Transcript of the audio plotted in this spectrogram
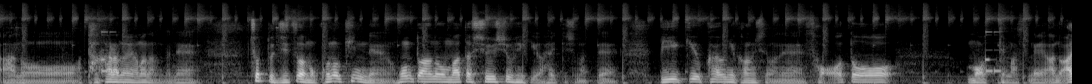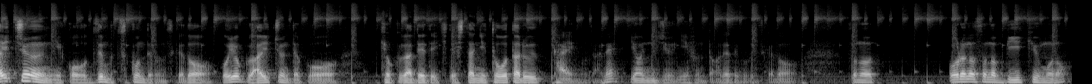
あのー、宝の山なんでね。ちょっと実はもうこの近年本当あのまた収集癖が入ってしまって B 級歌謡に関してはね相当持ってますね。あの iTune にこう全部突っ込んでるんですけどこうよく iTune ってこう曲が出てきて下にトータルタイムがね42分とか出てくるんですけどその俺のその B 級もの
